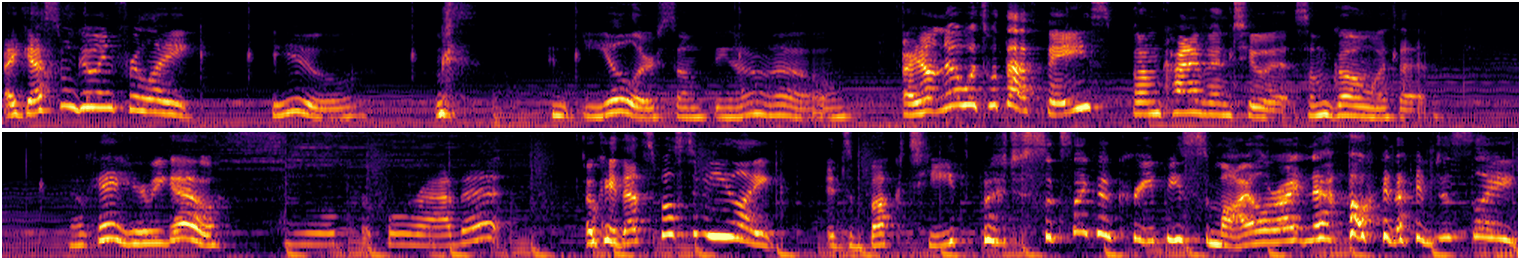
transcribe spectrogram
I guess I'm going for like, ew, an eel or something. I don't know. I don't know what's with that face, but I'm kind of into it, so I'm going with it. Okay, here we go. A little purple rabbit. Okay, that's supposed to be like its buck teeth, but it just looks like a creepy smile right now. And I'm just like,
